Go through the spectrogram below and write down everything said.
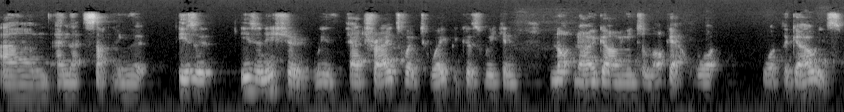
um, and that's something that is a is an issue with our trades week to week because we can not know going into lockout what what the go is.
